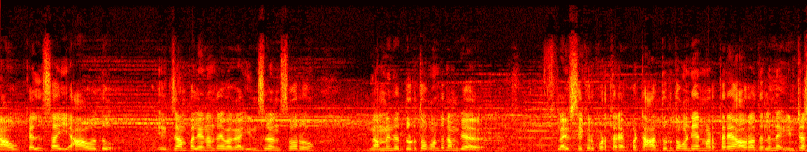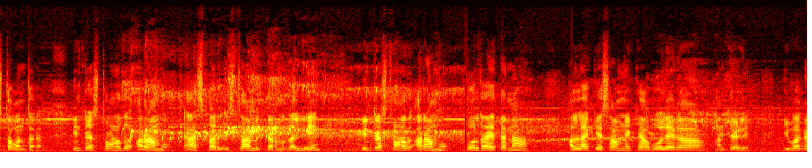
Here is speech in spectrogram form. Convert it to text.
ನಾವು ಕೆಲಸ ಯಾವುದು? ಎಕ್ಸಾಂಪಲ್ ಏನಂದರೆ ಇವಾಗ ಇನ್ಸೂರೆನ್ಸ್ ಅವರು ನಮ್ಮಿಂದ ದುಡ್ಡು ತೊಗೊಂಡು ನಮಗೆ ಲೈಫ್ ಸೆಕ್ಯೂರ್ ಕೊಡ್ತಾರೆ. ಬಟ್ ಆ ದುಡ್ಡು ತೊಗೊಂಡು ಏನು ಮಾಡ್ತಾರೆ? ಅವ್ರು ಅದರಿಂದ ಇಂಟ್ರೆಸ್ಟ್ ತೊಗೊತಾರೆ. ಇಂಟ್ರೆಸ್ಟ್ ತೊಗೊಳೋದು ಆರಾಮು ಆ್ಯಸ್ ಪರ್ ಇಸ್ಲಾಮಿಕ್ ಧರ್ಮದಲ್ಲಿ ಇಂಟ್ರೆಸ್ಟ್ ತೊಗೊಳೋದು ಆರಾಮು ಬೋಲ್ರ ಆಯ್ತಾನ? ಅಲ್ಲಕ್ಕೆ ಸಾಮನೆ ಕ್ಯಾ ಬೋಲೇಗ ಅಂತೇಳಿ. ಇವಾಗ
